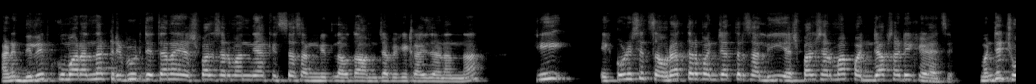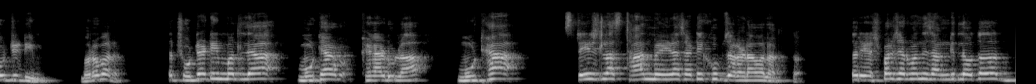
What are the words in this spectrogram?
आणि दिलीप कुमारांना ट्रिब्यूट देताना यशपाल शर्मांनी हा किस्सा सांगितला होता आमच्यापैकी काही जणांना की एकोणीसशे चौऱ्याहत्तर पंच्याहत्तर साली यशपाल शर्मा पंजाबसाठी खेळायचे. म्हणजे छोटी टीम बरोबर? तर छोट्या टीम मधल्या मोठ्या खेळाडूला मोठ्या स्टेजला स्थान मिळण्यासाठी खूप झगडावं लागतं. तर यशपाल शर्मांनी सांगितलं होतं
